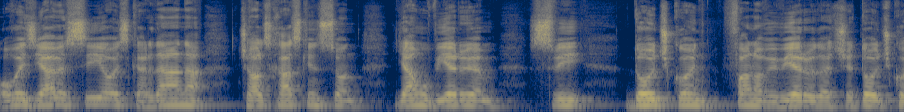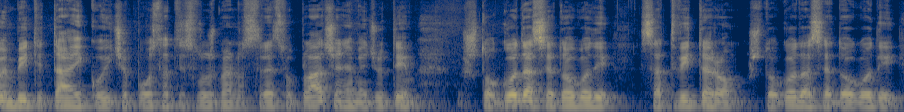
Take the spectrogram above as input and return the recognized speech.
Ovo izjave CEO iz Cardana, Charles Huskinson, ja mu vjerujem, svi Dogecoin fanovi vjeruju da će Dogecoin biti taj koji će postati službeno sredstvo plaćanja, međutim što god da se dogodi sa Twitterom, što god da se dogodi,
